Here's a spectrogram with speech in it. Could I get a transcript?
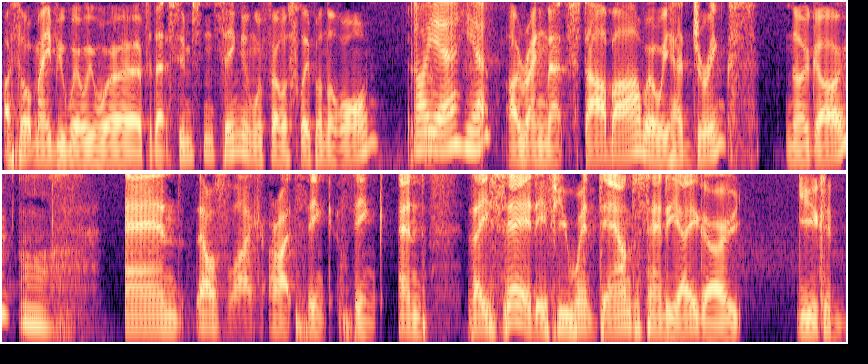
I thought maybe where we were for that Simpsons thing and we fell asleep on the lawn. Oh, yeah, yeah. I rang that Star Bar where we had drinks. No go. Oh. And I was like, all right, think, think. And they said if you went down to San Diego, you could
